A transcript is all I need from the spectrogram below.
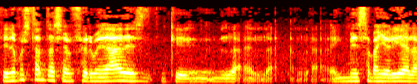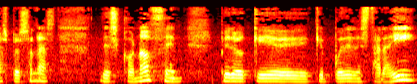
tenemos tantas enfermedades que la, inmensa mayoría de las personas desconocen, pero que pueden estar ahí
